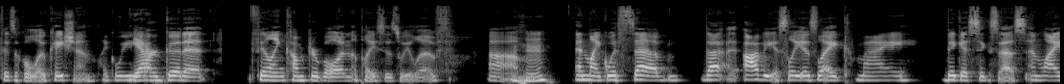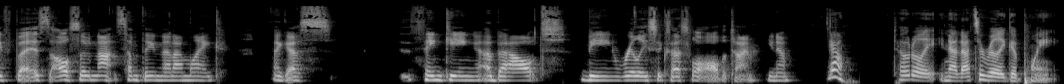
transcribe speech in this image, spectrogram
physical location. Like we Yeah. are good at feeling comfortable in the places we live. Um, Mhm. And like with Seb, that obviously is like my biggest success in life, but it's also not something that I'm like, I guess, thinking about being really successful all the time, you know? Yeah, totally. No, that's a really good point.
